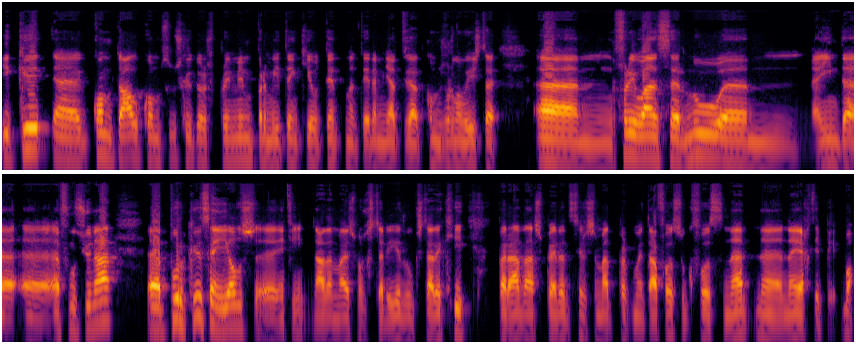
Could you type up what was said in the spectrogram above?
e que, uh, como tal, como subscritores premium, permitem que eu tente manter a minha atividade como jornalista um, freelancer no, um, ainda uh, a funcionar, porque sem eles, enfim, nada mais me restaria do que estar aqui parado à espera de ser chamado para comentar fosse o que fosse na, na, na RTP. Bom,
